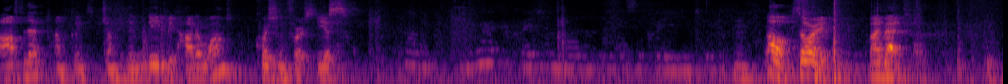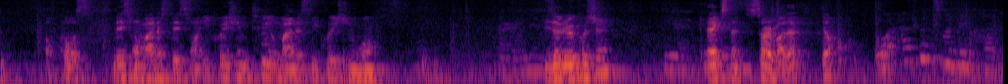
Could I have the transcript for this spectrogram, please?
After that, I'm going to jump into a little bit harder one. Question first, yes. Um, your equation one minus equation two. Mm. Oh, sorry, my bad. Of course, this one minus this one, equation two minus equation one. Sorry. Is that your question? Yeah. 'cause Excellent, sorry about that. Yep, What happens when they can't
